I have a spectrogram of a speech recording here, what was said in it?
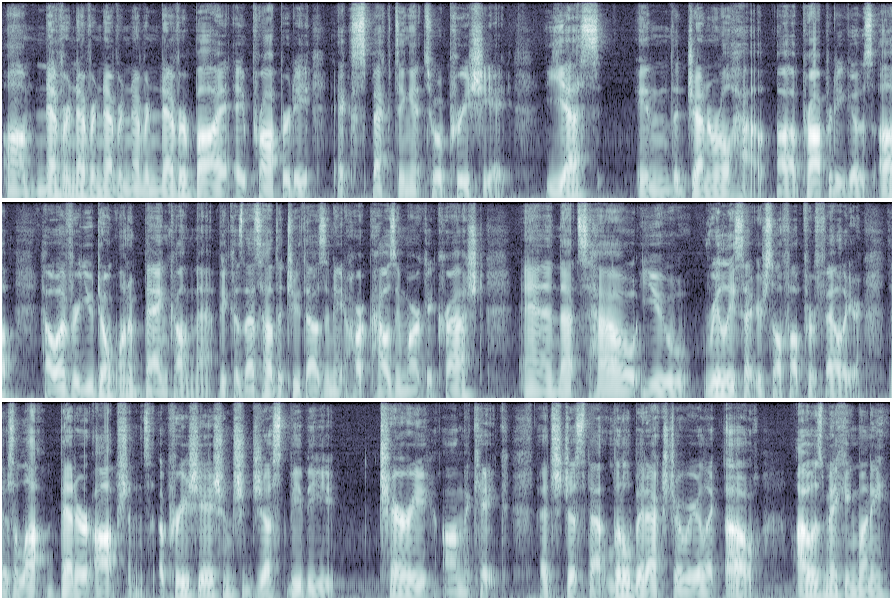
Um, never, never, never, never, never buy a property expecting it to appreciate. Yes, in the general uh, property goes up. However, you don't want to bank on that because that's how the 2008 housing market crashed and that's how you really set yourself up for failure. There's a lot better options. Appreciation should just be the cherry on the cake. That's just that little bit extra where you're like, oh, I was making money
